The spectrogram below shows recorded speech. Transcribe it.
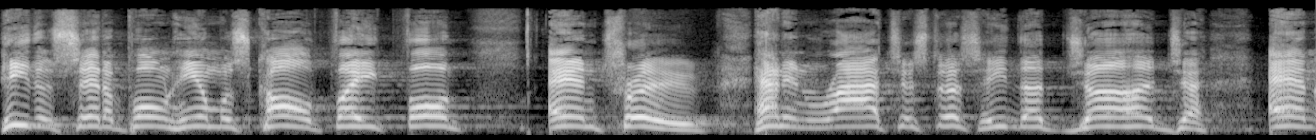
he that sat upon him was called faithful and true. And in righteousness, he the judge and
